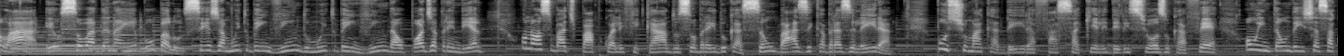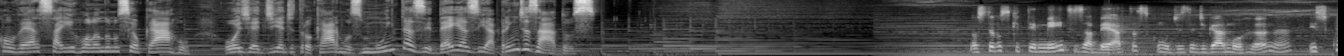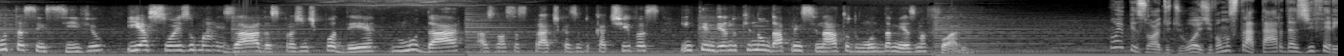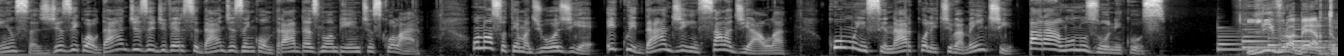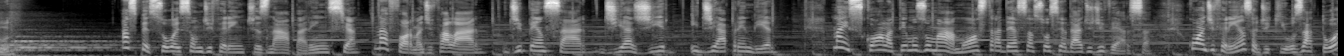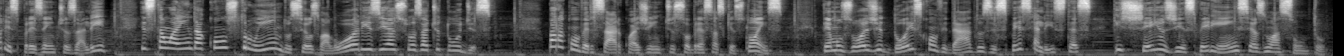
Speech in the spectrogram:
Olá, eu sou a Danaê Búbalo. Seja muito bem-vindo, muito bem-vinda ao Pode Aprender, o nosso bate-papo qualificado sobre a educação básica brasileira. Puxe uma cadeira, faça aquele delicioso café ou então deixe essa conversa aí rolando no seu carro. Hoje é dia de trocarmos muitas ideias e aprendizados. Nós temos que ter mentes abertas, como diz Edgar Morin, né? escuta sensível e ações humanizadas para a gente poder mudar as nossas práticas educativas, entendendo que não dá para ensinar todo mundo da mesma forma. No episódio de hoje, vamos tratar das diferenças, desigualdades e diversidades encontradas no ambiente escolar. O nosso tema de hoje é Equidade em Sala de Aula: Como ensinar coletivamente para alunos únicos. Livro aberto. As pessoas são diferentes na aparência, na forma de falar, de pensar, de agir e de aprender. Na escola temos uma amostra dessa sociedade diversa, com a diferença de que os atores presentes ali estão ainda construindo seus valores e as suas atitudes. Para conversar com a gente sobre essas questões, temos hoje dois convidados especialistas e cheios de experiências no assunto.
